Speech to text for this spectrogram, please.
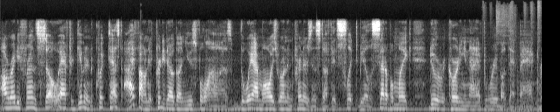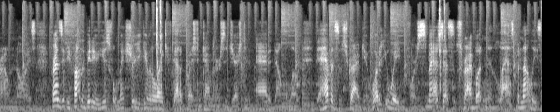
Alrighty, friends, so after giving it a quick test, I found it pretty doggone useful. Uh, the way I'm always running printers and stuff, it's slick to be able to set up a mic, do a recording, and not have to worry about that background noise. Friends, if you found the video useful, make sure you give it a like. If you've got a question, comment, or suggestion, add it down below. If you haven't subscribed yet, what are you waiting for? Smash that subscribe button, and last but not least,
